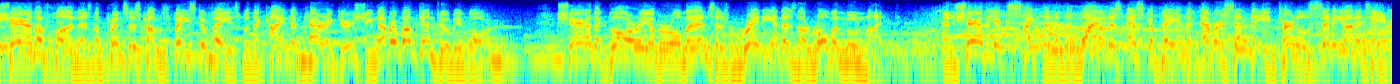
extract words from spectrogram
Share the fun as the princess comes face to face with the kind of characters she never bumped into before. Share the glory of a romance as radiant as the Roman moonlight. And share the excitement of the wildest escapade that ever set the eternal city on its ear.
